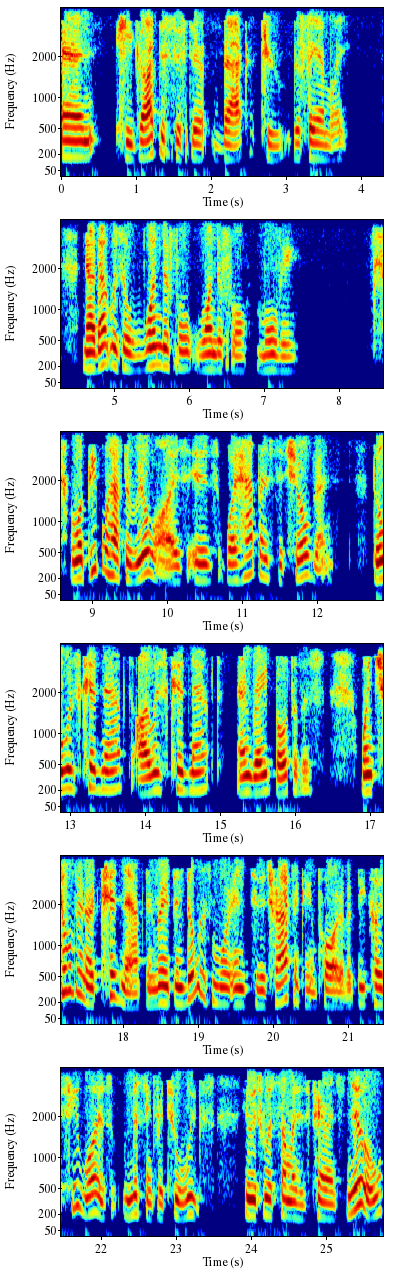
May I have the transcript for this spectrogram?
and he got the sister back to the family. Now that was a wonderful, wonderful movie. And what people have to realize is what happens to children Bill was kidnapped. I was kidnapped and raped, both of us. When children are kidnapped and raped, and Bill is more into the trafficking part of it because he was missing for two weeks. He was with someone his parents knew,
